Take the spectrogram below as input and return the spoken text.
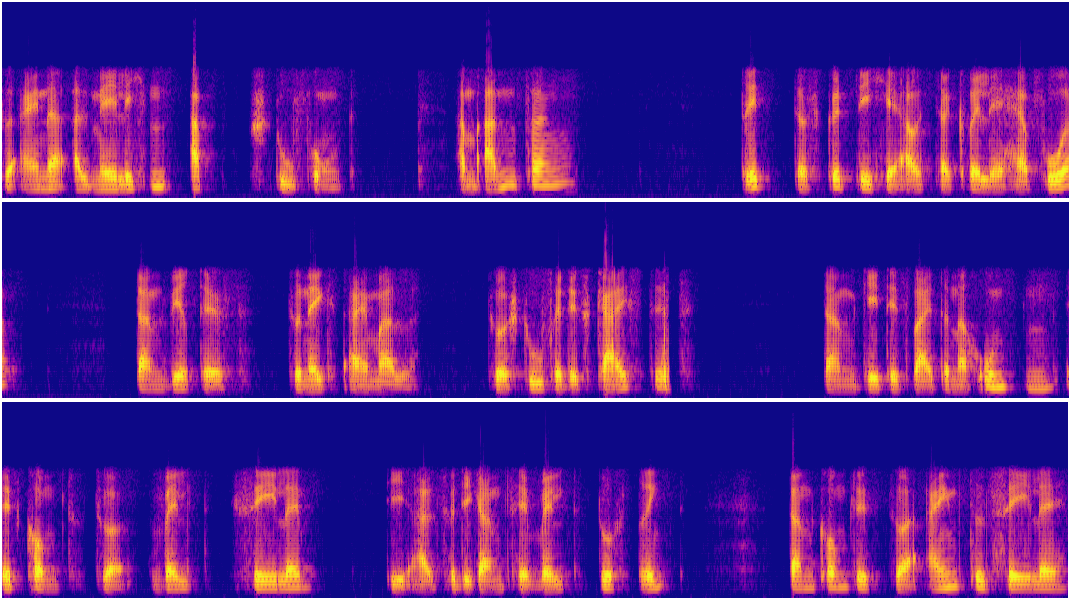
zu einer allmählichen Ab Abstufung. Am Anfang tritt das Göttliche aus der Quelle hervor, dann wird es zunächst einmal zur Stufe des Geistes, dann geht es weiter nach unten, es kommt zur Weltseele, die also die ganze Welt durchdringt, dann kommt es zur Einzelseele,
